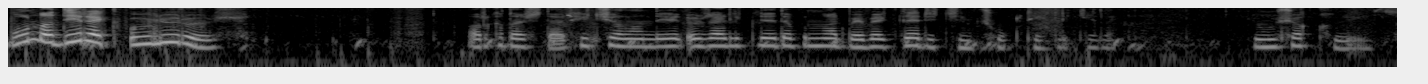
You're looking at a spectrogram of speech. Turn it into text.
bunda direkt ölürüz. Arkadaşlar hiç yalan değil. Özellikle de bunlar bebekler için çok tehlikeli. Yumuşak kıyız.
